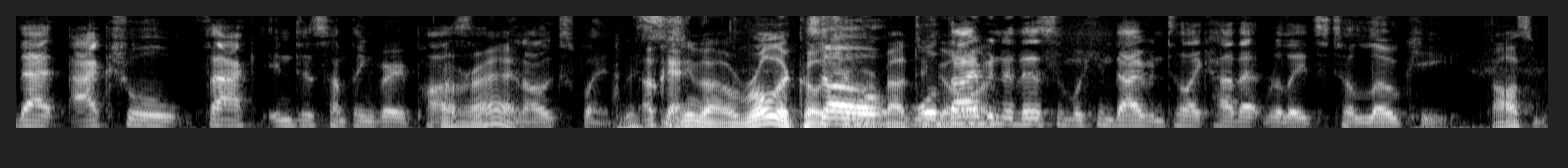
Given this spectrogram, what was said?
that actual fact into something very positive, right. and I'll explain. This okay, a roller coaster so we're about to we'll dive on. into this and we can dive into like how that relates to Loki. Awesome.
